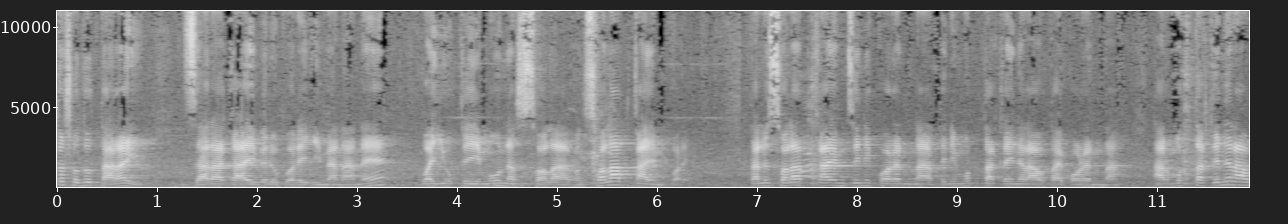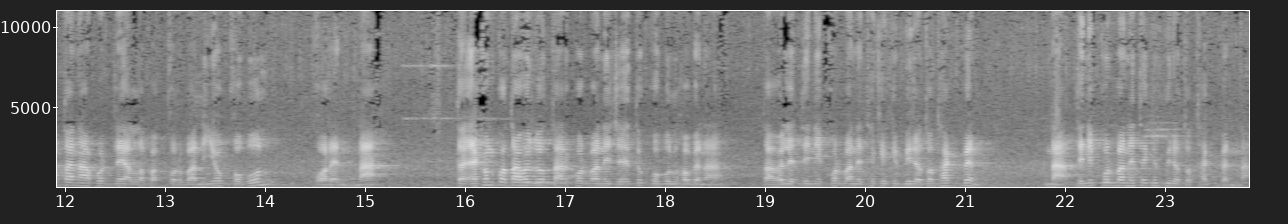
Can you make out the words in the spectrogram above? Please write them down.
তো শুধু তারাই যারা গায়েবের উপরে ইমান আনে সলা এবং সলাপ কায়েম করে। তাহলে সলাপ কায়েম যিনি করেন না, তিনি মোত্তাকিনের আওতায় পড়েন না। আর মোত্তাকিনের আওতায় না পড়লে আল্লাপাক কোরবানিও কবুল করেন না। তা এখন কথা হলো, তার কোরবানি যেহেতু কবুল হবে না, তাহলে তিনি কোরবানি থেকে কি বিরত থাকবেন? না, তিনি কোরবানি থেকে বিরত থাকবেন না।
